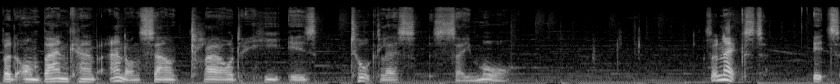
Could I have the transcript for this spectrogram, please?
but on Bandcamp and on SoundCloud, he is Talk Less, Say More. So, next, it's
